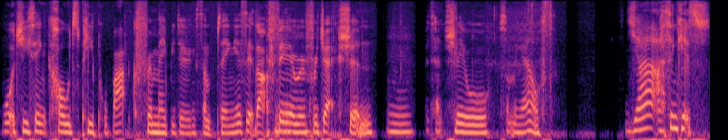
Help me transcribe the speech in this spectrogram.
What do you think holds people back from maybe doing something? Is it that fear mm. of rejection, mm. potentially, or something else? yeah i think it's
